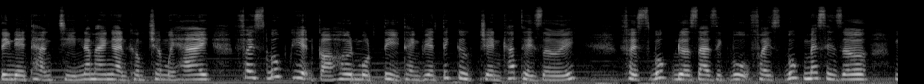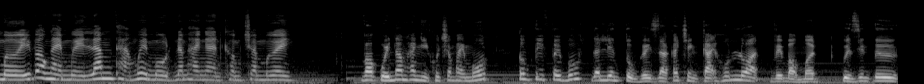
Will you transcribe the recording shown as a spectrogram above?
Tính đến tháng 9 năm 2012, Facebook hiện có hơn 1 tỷ thành viên tích cực trên khắp thế giới. Facebook đưa ra dịch vụ Facebook Messenger mới vào ngày 15 tháng 11 năm 2010. Vào cuối năm 2021, công ty Facebook đã liên tục gây ra các tranh cãi hỗn loạn về bảo mật, quyền riêng tư,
